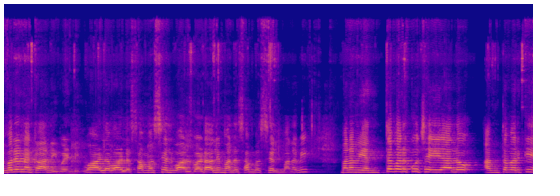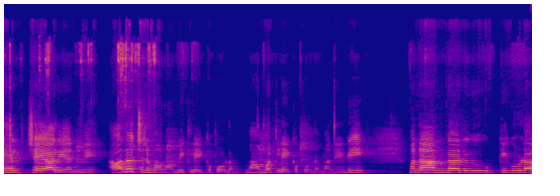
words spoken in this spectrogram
ఎవరైనా కానివ్వండి వాళ్ళ వాళ్ళ సమస్యలు వాళ్ళు పడాలి మన సమస్యలు మనవి. మనం ఎంతవరకు చేయాలో అంతవరకే హెల్ప్ చేయాలి అనే ఆలోచన మా మమ్మీకి లేకపోవడం మా అమ్మకి లేకపోవడం అనేది మా నాన్నగారికి కూడా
